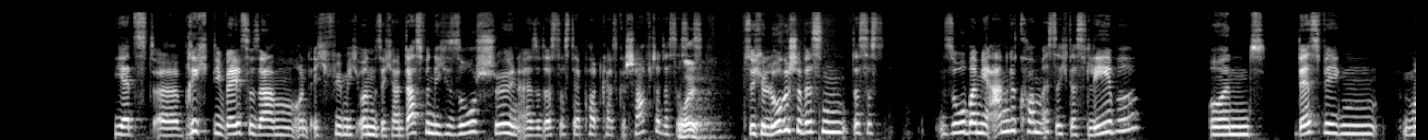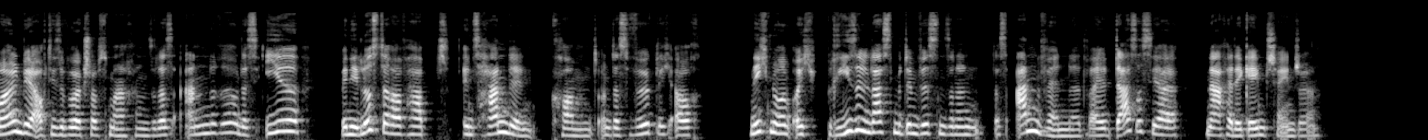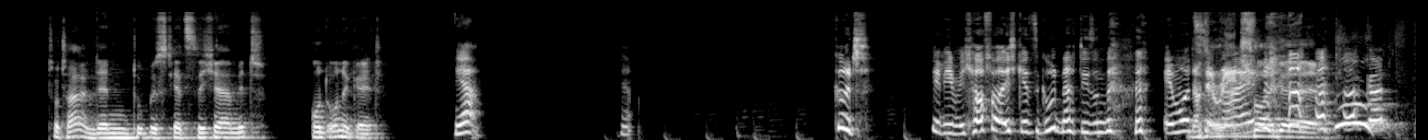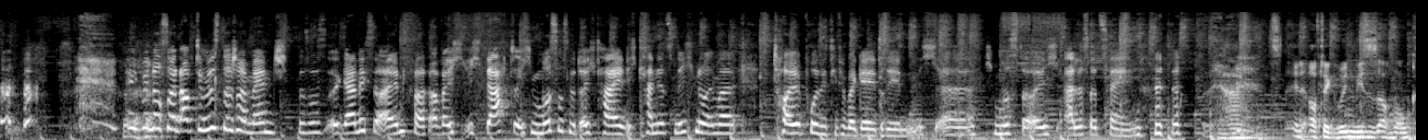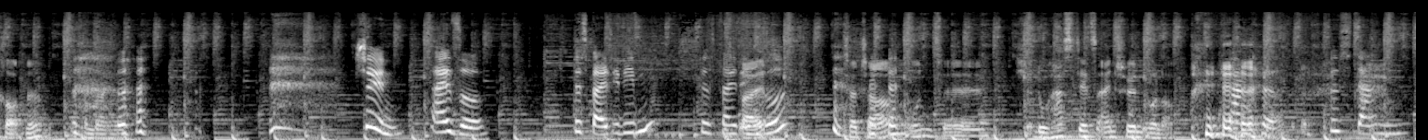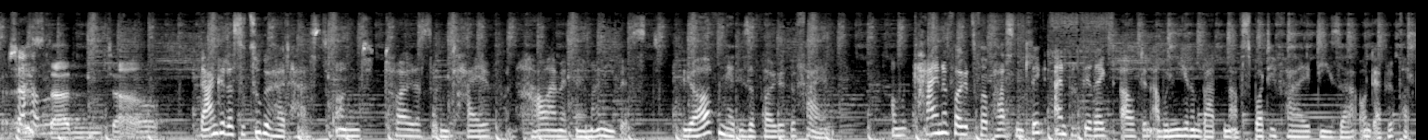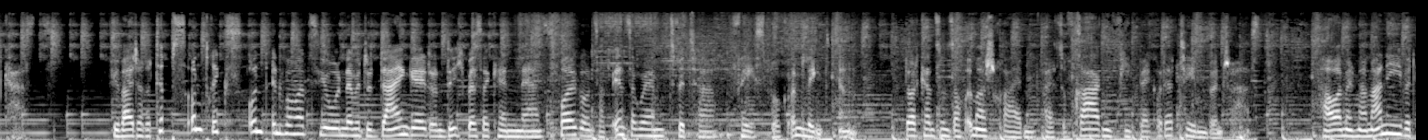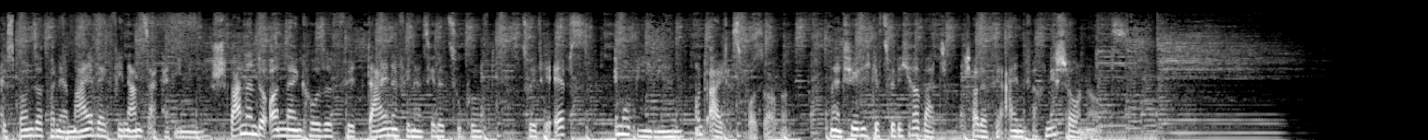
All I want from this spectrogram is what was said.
Jetzt äh, bricht die Welt zusammen und ich fühle mich unsicher. Und das finde ich so schön. Also, dass das der Podcast geschafft hat, dass das, das psychologische Wissen, dass es so bei mir angekommen ist, dass ich das lebe. Und deswegen wollen wir auch diese Workshops machen, sodass andere, dass ihr wenn ihr Lust darauf habt, ins Handeln kommt und das wirklich auch nicht nur euch brieseln lasst mit dem Wissen, sondern das anwendet, weil das ist ja nachher der Game Changer. Total, denn du bist jetzt sicher mit und ohne Geld. Ja. Ja. Gut. Ihr Lieben, ich hoffe, euch geht's gut nach diesen Emotionen. Nach der Rage-Folge. oh Gott. Ich bin doch so ein optimistischer Mensch. Das ist äh, gar nicht so einfach. Aber ich, ich dachte, ich muss es mit euch teilen. Ich kann jetzt nicht nur immer toll positiv über Geld reden. Ich, äh, ich musste euch alles erzählen. Ja, auf der grünen Wiese ist auch ein Unkraut, ne? Von daher. Schön. Also, bis bald, ihr Lieben. Bis bald, bald. Ingo. Ciao, ciao. Und äh, du hast jetzt einen schönen Urlaub. Danke. Bis dann. Ciao. Bis dann. Ciao. Danke, dass du zugehört hast und toll, dass du ein Teil von How I Met My Money bist. Wir hoffen, dir hat diese Folge gefallen. Um keine Folge zu verpassen, klick einfach direkt auf den Abonnieren-Button auf Spotify, Deezer und Apple Podcasts. Für weitere Tipps und Tricks und Informationen, damit du dein Geld und dich besser kennenlernst, folge uns auf Instagram, Twitter, Facebook und LinkedIn. Dort kannst du uns auch immer schreiben, falls du Fragen, Feedback oder Themenwünsche hast. How I Met My Money wird gesponsert von der Maiwerk Finanzakademie. Spannende Online-Kurse für deine finanzielle Zukunft zu ETFs, Immobilien und Altersvorsorge. Natürlich gibt's für dich Rabatt. Schau dafür einfach in die Show Notes.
